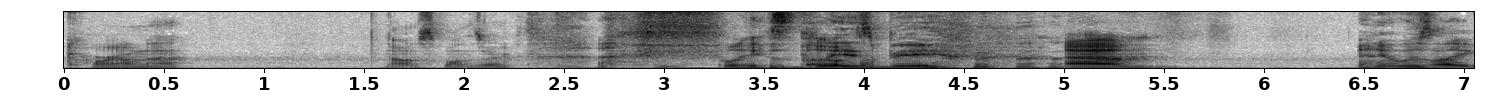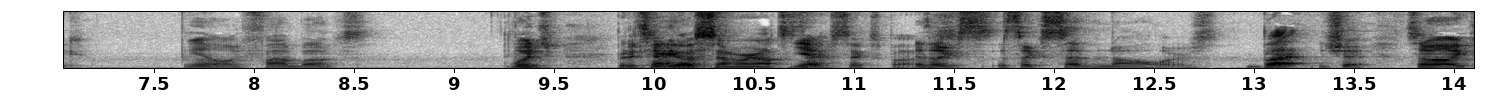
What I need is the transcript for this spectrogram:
Corona. Not a sponsor, please. Please be. Um, and it was like, you know, like five bucks, which But if you go somewhere else, it's yeah, like six bucks. it's like it's like seven dollars but shit. So like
